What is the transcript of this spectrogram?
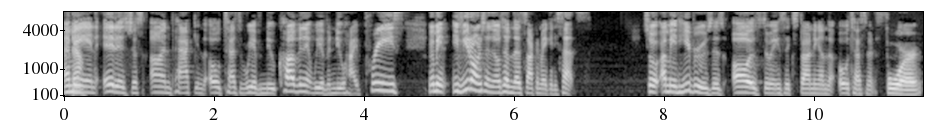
I Yeah. mean, it is just unpacking the Old Testament. We have a new covenant. We have a new high priest. I mean, if you don't understand the Old Testament, that's not going to make any sense. So, I mean, Hebrews is all it's doing is expounding on the Old Testament for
